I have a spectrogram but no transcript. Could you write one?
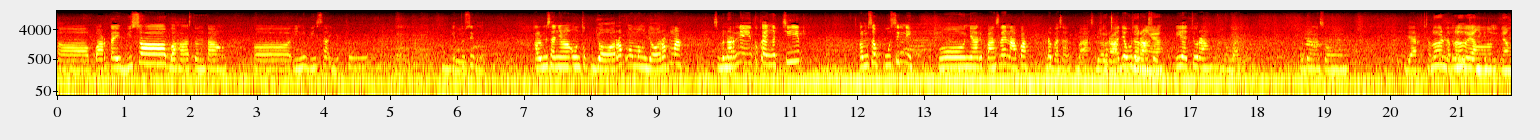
eh, partai bisa bahas tentang eh, ini bisa gitu. Gitu sih. Kalau misalnya untuk jorok ngomong jorok mah sebenarnya itu kayak ngecip kalau misal pusing nih mau nyari punchline apa udah bahas bahas jorok Curang- aja udah curang langsung ya? iya curang langsung bahas udah langsung biar lo lucunya yang gitu. yang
